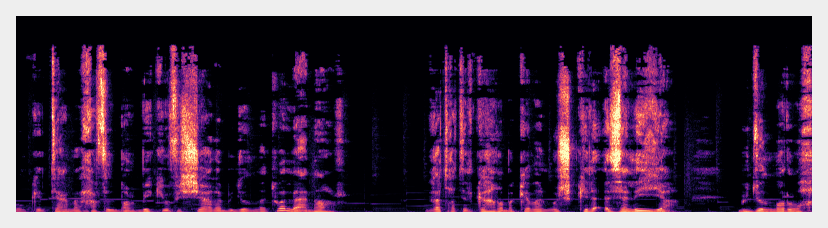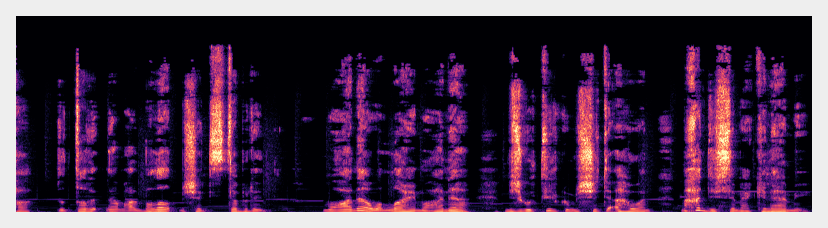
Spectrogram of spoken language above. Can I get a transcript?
ممكن تعمل حفل باربيكيو في الشارع بدون ما تولع نار. قطعة الكهرباء كمان مشكلة أزلية. بدون مروحة تضطر تنام على البلاط مشان تستبرد. معاناة والله معاناة. مش قلت لكم الشتاء أهون؟ محدش سمع كلامي.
